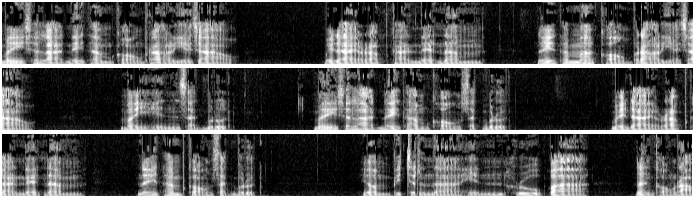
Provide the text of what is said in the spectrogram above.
ไม่ฉลาดในธรรมของพระอริยเจ้า ไม่ได้รับการแนะนำในธรรมะของพระอริยเจ้า ไม่เห็นสัตบุรุษ ไม่ฉลาดในธรรมของสัตบุรุษ ไม่ได้รับการแนะนำในธรรมของสัตบุรุษ ย่อมพิจารณาเห็นรูปว่า นั่นของเรา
